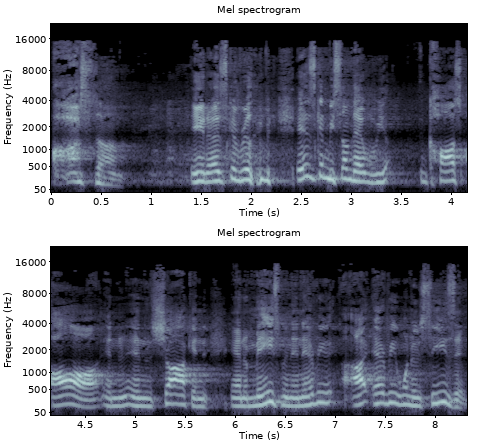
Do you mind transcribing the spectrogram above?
awesome. You know, it's gonna really be, it's gonna be something that will be cause awe and, and shock and, and amazement in every, uh, everyone who sees it.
